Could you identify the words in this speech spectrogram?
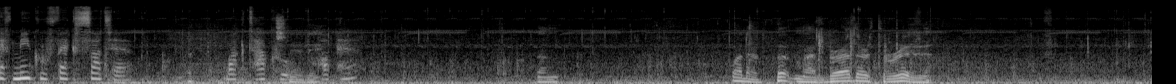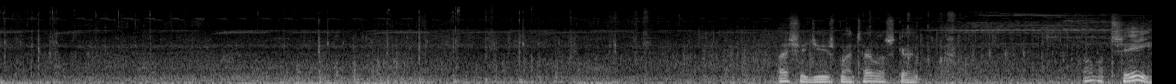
Ef miku fek sate. Maktaku hoppe. Um, what I put my brother through. I should use my telescope. Oh, gee.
